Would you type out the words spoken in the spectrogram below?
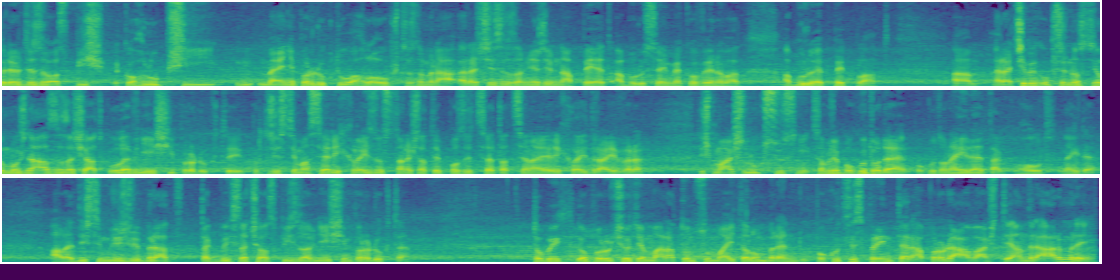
prioritizoval spíš jako hlubší, méně produktů a hloubš, to znamená, radši se zaměřím na pět a budu se jim jako věnovat a budu je piplat. A radši bych upřednostnil možná ze začátku levnější produkty, protože s těma se rychleji dostaneš na ty pozice, ta cena je rychlej driver. Když máš luxusní, samozřejmě pokud to jde, pokud to nejde, tak hold nejde. Ale když si můžeš vybrat, tak bych začal spíš s levnějším produktem to bych doporučil těm maratoncům, majitelům brandu. Pokud jsi sprinter a prodáváš ty Under Armory,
